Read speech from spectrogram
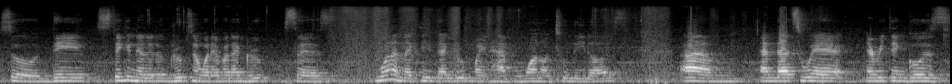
So they stick in their little groups and whatever that group says, more than likely that group might have one or two leaders. Um, and that's where everything goes,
